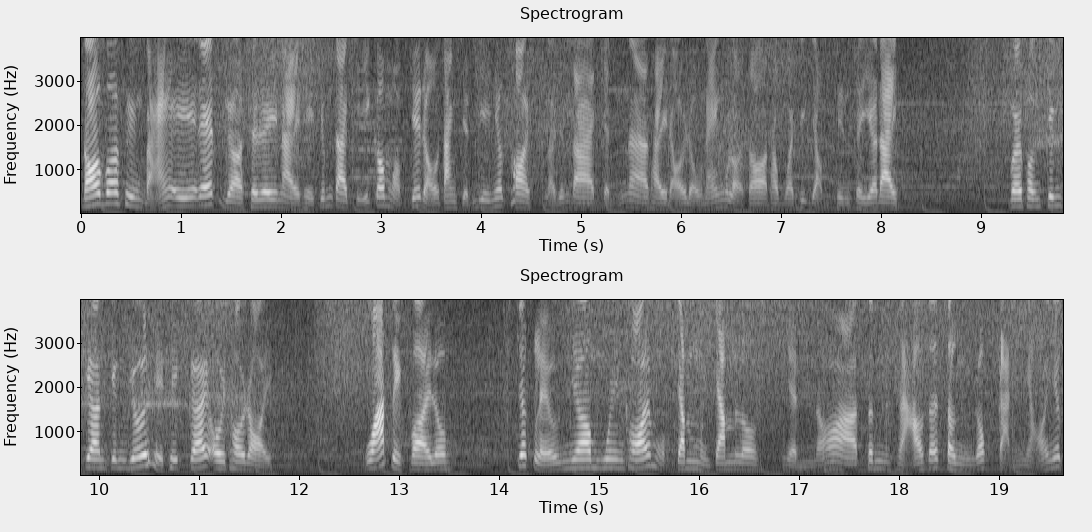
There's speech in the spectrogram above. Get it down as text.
Đối với phiên bản ISG series này thì chúng ta chỉ có một chế độ tăng chỉnh duy nhất thôi, là chúng ta chỉnh à, thay đổi độ nén của lò xo thông qua chiếc dòng CNC ở đây. Về phần chân trên, chân dưới thì thiết kế ôi thôi rồi. Quá tuyệt vời luôn chất liệu nhôm nguyên khối 100% luôn. Nhìn nó à, tinh xảo tới từng góc cạnh nhỏ nhất.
